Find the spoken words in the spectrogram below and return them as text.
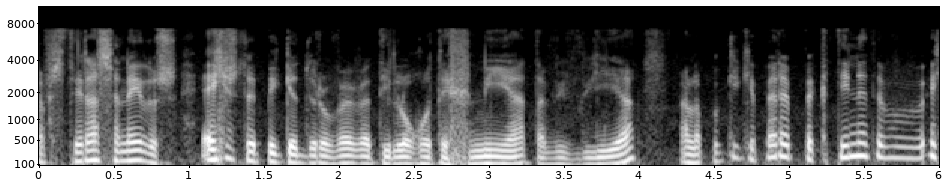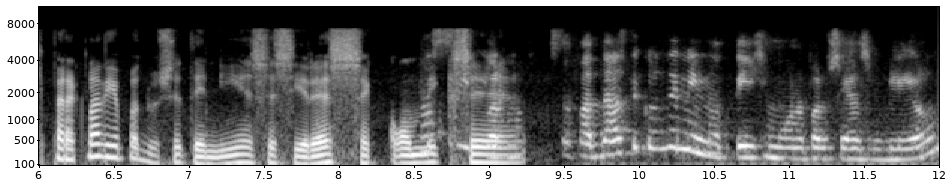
αυστηρά σε ένα είδος. Έχει στο επίκεντρο βέβαια τη λογοτεχνία, τα βιβλία, αλλά από εκεί και πέρα επεκτείνεται, έχει παρακλάδια παντού, σε ταινίες, σε σειρές, σε κόμικ. Σε... Στο φαντάστικο δεν είναι ότι είχε μόνο παρουσιάσει βιβλίων.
